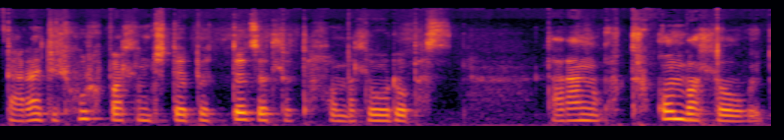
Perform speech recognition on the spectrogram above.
дараа жил хүрэх боломжтой бодиттой зорилго тавих юм бол өөрөө бас дараа нь гутрахгүй болов уу гэж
